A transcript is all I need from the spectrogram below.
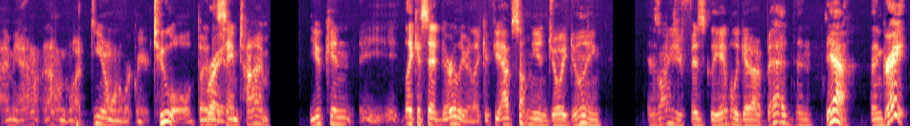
I mean, I don't. I don't want. You don't want to work when you're too old, but at Right. the same time, you can. Eh, like I said earlier, like if you have something you enjoy doing, as long as you're physically able to get out of bed, then yeah. then great.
